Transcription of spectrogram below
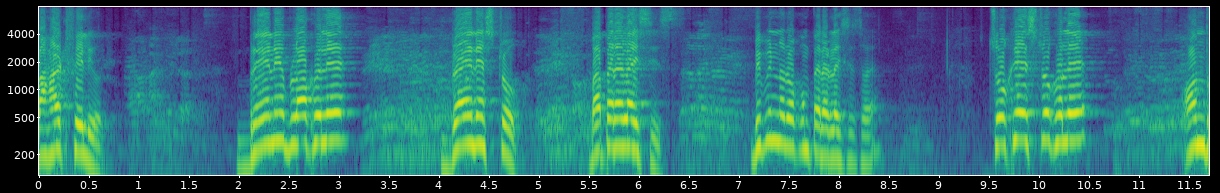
বা হার্ট ফেলিওর ব্রেনে ব্লক হলে ব্রেন স্ট্রোক বা প্যারালাইসিস বিভিন্ন রকম প্যারালাইসিস হয়। চোখে স্ট্রোক হলে অন্ধ।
